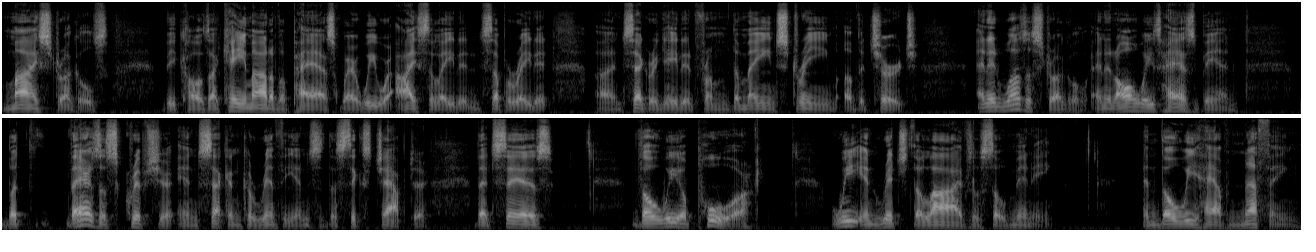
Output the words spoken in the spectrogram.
my struggles because I came out of a past where we were isolated and separated uh, and segregated from the mainstream of the church. And it was a struggle, and it always has been. But there's a scripture in 2 Corinthians, the sixth chapter, that says, Though we are poor, we enrich the lives of so many. and though we have nothing,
